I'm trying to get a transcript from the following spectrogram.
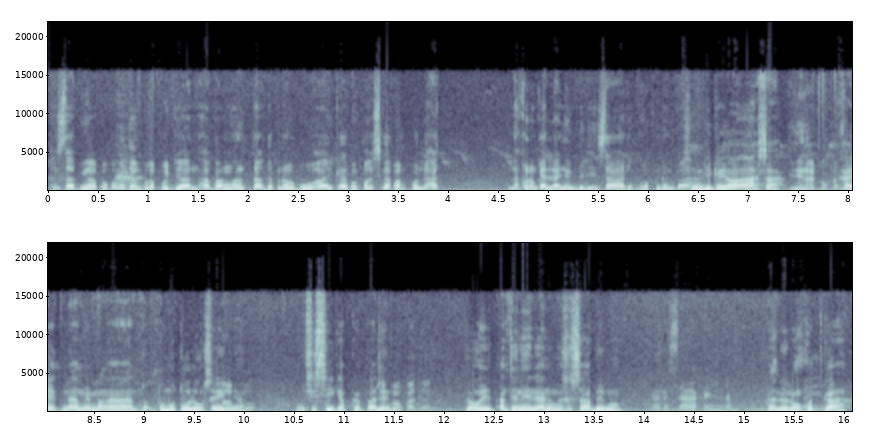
Ang sabi nga po, kadan, baga po dyan, habang ang tao daw po nabubuhay, kaya po pag-iskapan po lahat na kung kailangan niyang bilhin sa loob po ng So bahay. hindi kayo aasa. Hindi na rin po kadan. Kahit na may mga tu- tumutulong sa inyo. Opo. Magsisikap ka pa rin. po kadan. Ikaw, Ate Nelly, ano masasabi mo? Para sa akin lang po. Nalulungkot ka?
